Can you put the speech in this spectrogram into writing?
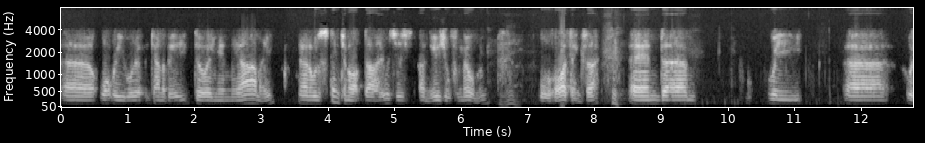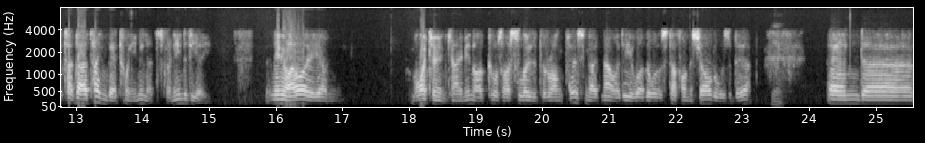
uh, what we were going to be doing in the army, and it was a stinking hot day, which is unusual for Melbourne. Yeah. Well, I think so. and um, we uh, were t- they were taking about twenty minutes for an interview. And anyway, I um, my turn came in. Of course, I saluted the wrong person. I had no idea what all the stuff on the shoulder was about. Yeah. And uh,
